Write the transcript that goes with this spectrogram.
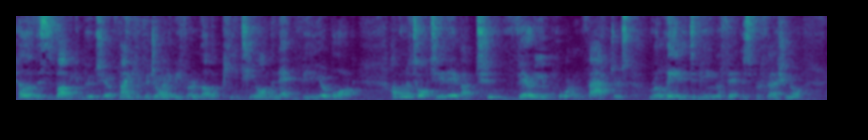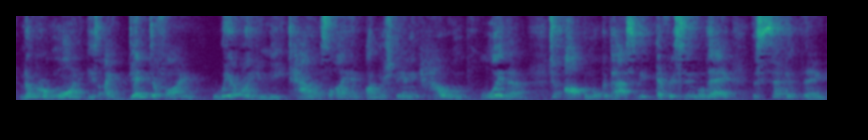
Hello, this is Bobby Cappuccio. Thank you for joining me for another PT on the Net video blog. I want to talk to you today about two very important factors related to being a fitness professional. Number one is identifying where our unique talents lie and understanding how to employ them to optimal capacity every single day. The second thing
